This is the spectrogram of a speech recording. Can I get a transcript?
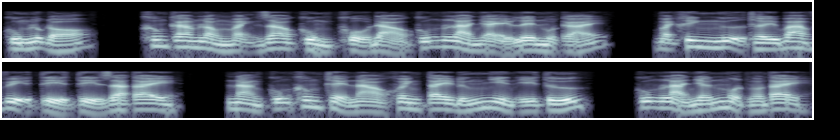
Cùng lúc đó, không cam lòng mạnh giao cùng cổ đảo cũng là nhảy lên một cái, bạch khinh ngự thấy ba vị tỷ tỷ ra tay, nàng cũng không thể nào khoanh tay đứng nhìn ý tứ, cũng là nhấn một ngón tay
